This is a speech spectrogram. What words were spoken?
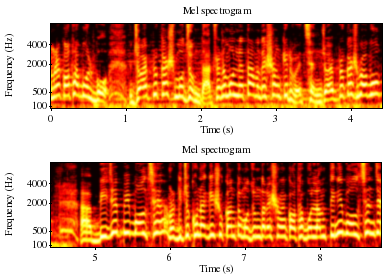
আমরা কথা বলব জয়প্রকাশ মজুমদার। তৃণমূল নেতা আমাদের সঙ্গে রয়েছেন। জয়প্রকাশ বাবু বিজেপি বলছে, আমরা কিছুক্ষণ আগে সুকান্ত মজুমদারের সঙ্গে কথা বললাম, তিনি বলছেন যে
